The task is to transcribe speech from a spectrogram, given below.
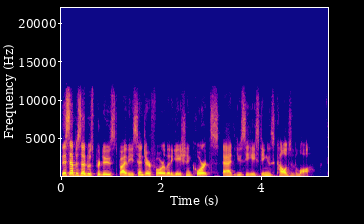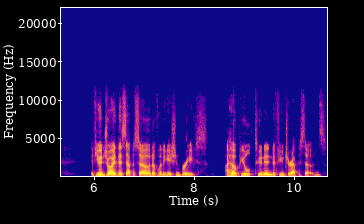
This episode was produced by the Center for Litigation and Courts at UC Hastings College of the Law. If you enjoyed this episode of Litigation Briefs, I hope you'll tune in to future episodes.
